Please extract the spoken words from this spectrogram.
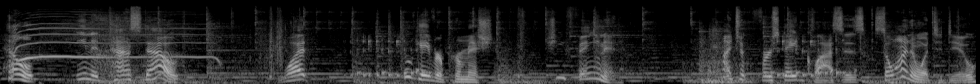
Help! Enid passed out. What? Who gave her permission? She fainted. I took first aid classes, so I know what to do.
